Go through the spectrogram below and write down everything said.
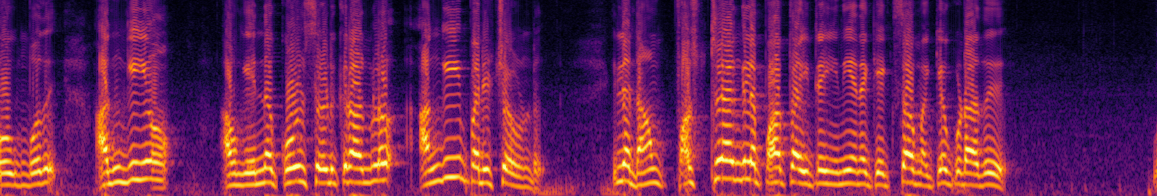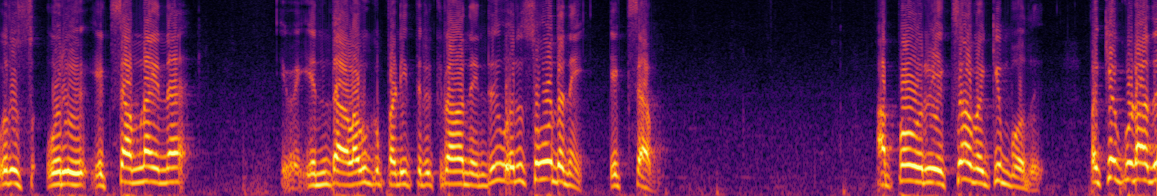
போகும்போது அங்கேயும் அவங்க என்ன கோர்ஸ் எடுக்கிறாங்களோ அங்கேயும் பரீட்சை உண்டு. இல்லை நான் ஃபஸ்ட் ரேங்கில் பாஸ் ஆகிட்டேன் இனி எனக்கு எக்ஸாம் வைக்கக்கூடாது. ஒரு ஒரு எக்ஸாம்னா என்ன? இவன் எந்த அளவுக்கு படித்திருக்கிறான் என்று ஒரு சோதனை எக்ஸாம் அப்போ ஒரு எக்ஸாம் வைக்கும்போது வைக்கக்கூடாது.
